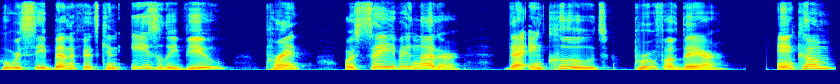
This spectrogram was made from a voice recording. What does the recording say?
who receive benefits can easily view, print, or save a letter that includes proof of their income,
